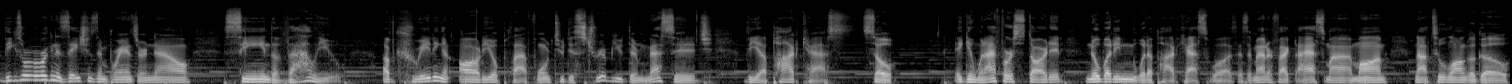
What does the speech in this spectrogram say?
these organizations and brands are now seeing the value of creating an audio platform to distribute their message via podcast. So, again, when I first started, nobody knew what a podcast was. As a matter of fact, I asked my mom not too long ago,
